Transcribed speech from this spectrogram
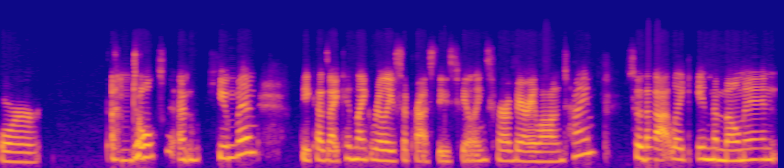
poor adult and human because I can like really suppress these feelings for a very long time. So that like in the moment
